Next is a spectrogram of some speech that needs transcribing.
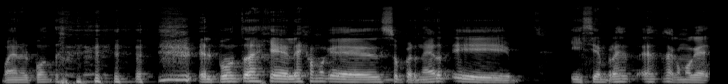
Bueno, el punto, el punto es que él es como que super nerd y, y siempre, es- o sea, como que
